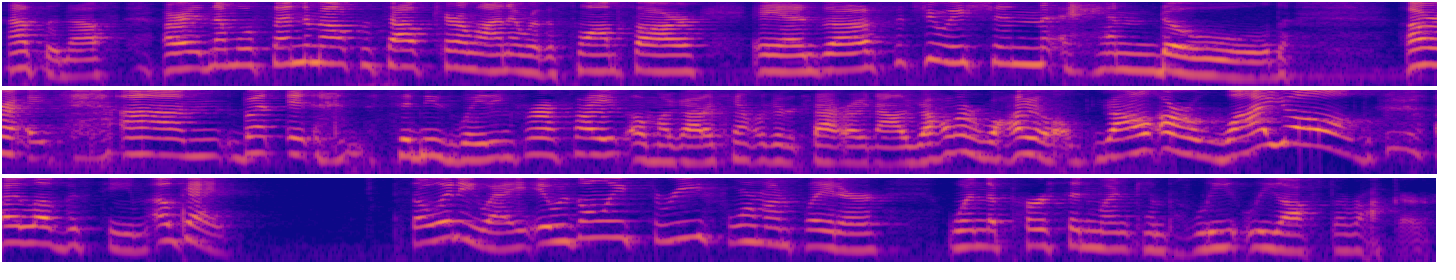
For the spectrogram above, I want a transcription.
That's enough. All right, and then we'll send him out to South Carolina where the swamps are, and uh, situation handled. All right. Um, but it, Sydney's waiting for a fight. Oh my god, I can't look at the chat right now. Y'all are wild. Y'all are wild. I love this team. Okay. So anyway, it was only three, four months later when the person went completely off the rocker.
